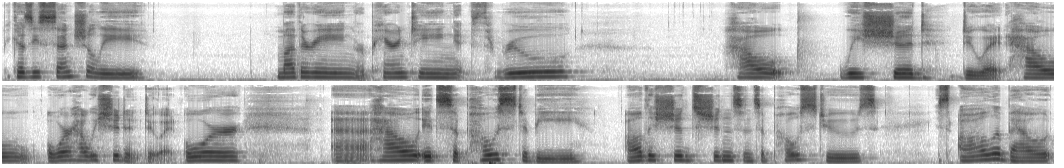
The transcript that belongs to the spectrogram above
Because essentially, mothering or parenting through how we should do it, how or how we shouldn't do it, or uh, how it's supposed to be. All the shoulds, shouldn'ts, and supposed tos is all about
